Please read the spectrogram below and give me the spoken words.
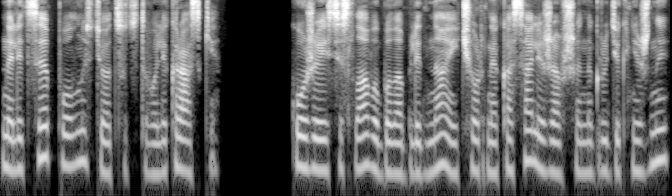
На лице полностью отсутствовали краски. Кожа Исиславы была бледна, и черная коса, лежавшая на груди княжны,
